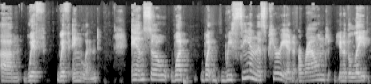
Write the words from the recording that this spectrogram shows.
um, with with England. And so what what we see in this period around you know the late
